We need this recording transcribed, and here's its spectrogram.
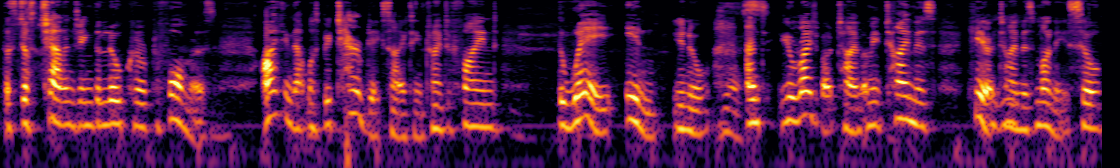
that's just challenging the local performers. I think that must be terribly exciting, trying to find the way in, you know. Yes. And you're right about time. I mean, time is here, time is money. So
